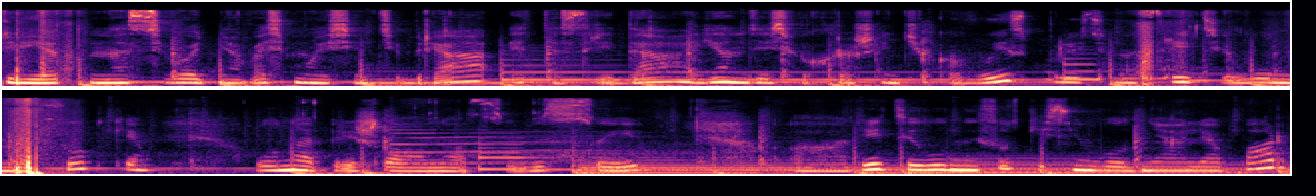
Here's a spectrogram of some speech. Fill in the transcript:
привет! У нас сегодня 8 сентября, это среда. Я надеюсь, вы хорошенечко выспались. У нас третьи лунные сутки. Луна перешла у нас в весы. А, третьи лунные сутки – символ дня леопард.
